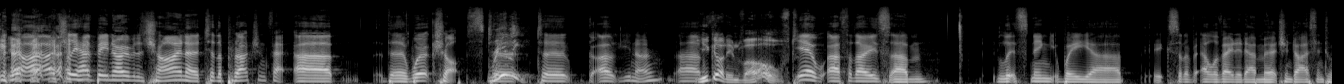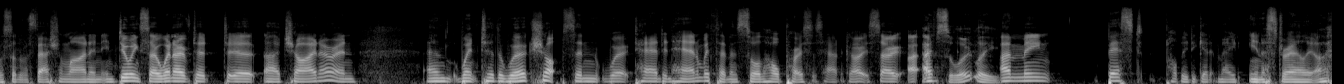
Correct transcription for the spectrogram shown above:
you know, I actually have been over to China to the production fa- uh, the workshops. To, Really? To uh, you know, uh, you got involved. yeah. Uh, for those um, listening, we uh, it sort of elevated our merchandise into a sort of a fashion line, and in doing so, went over to to uh, China and. And went to the workshops and worked hand in hand with them and saw the whole process how it goes. So I, I Absolutely. I mean, best probably to get it made in Australia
